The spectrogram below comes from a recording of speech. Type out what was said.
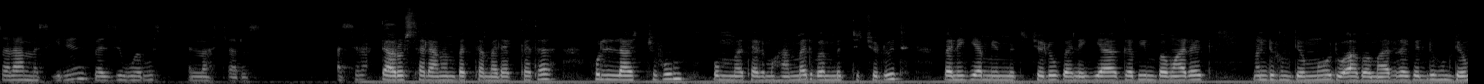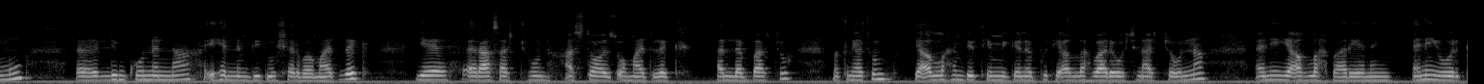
ሰላም መስጊድን በዚህ ወር ውስጥ እናስጨርስ። ዳሩ ሰላምን በተመለከተ ሁላችሁም ኡመተል ሙሐመድ በምትችሉት በኒያም የምትችሉ በኒያ ገቢም በማድረግ እንዲሁም ደግሞ ዱዓ በማድረግ እንዲሁም ደግሞ link ኡንና ይሄንን ቪዲዮ share በማድረግ የራሳችሁን አስተዋጽኦ ማድረግ አለባችሁ። ምክንያቱም የአላህን ቤት የሚገነቡት የአላህ ባሪያዎች ናቸው እና እኔ የአላህ ባሪያ ነኝ፣ እኔ የወርቅ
